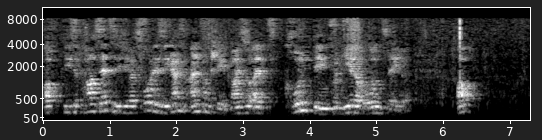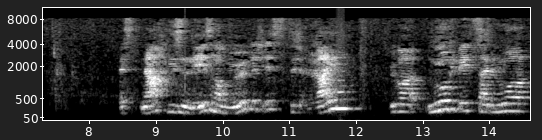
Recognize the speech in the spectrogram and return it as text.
ob diese paar Sätze, die ich jeweils vorlese, die ganz am Anfang stehen, quasi so als Grundding von jeder Ordensregel, ob es nach diesem Lesen noch möglich ist, sich rein über nur Gebetszeiten, nur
